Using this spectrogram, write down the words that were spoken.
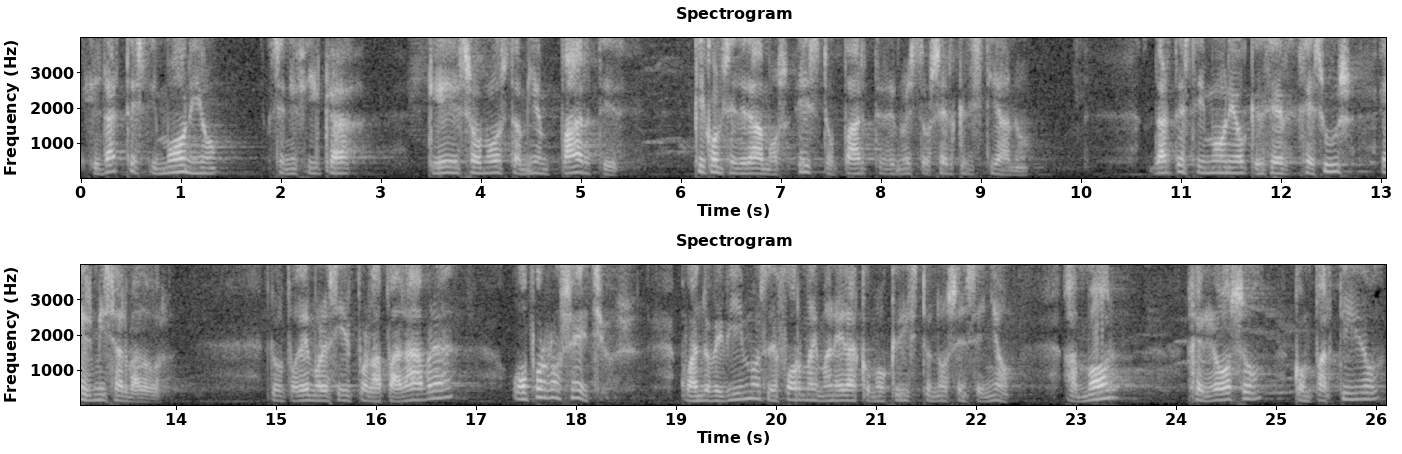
El dar testimonio significa que somos también parte, que consideramos esto parte de nuestro ser cristiano. Dar testimonio que decir Jesús es mi Salvador. Lo podemos decir por la palabra o por los hechos, cuando vivimos de forma y manera como Cristo nos enseñó. Amor generoso, compartido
